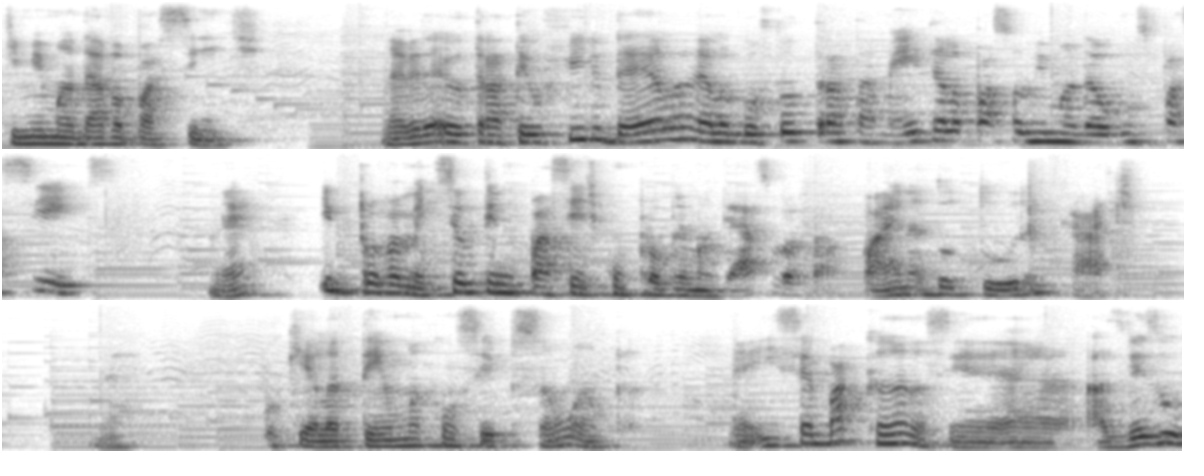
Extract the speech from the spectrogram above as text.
que me mandava paciente. Na verdade, eu tratei o filho dela, ela gostou do tratamento, ela passou a me mandar alguns pacientes, né? E provavelmente, se eu tenho um paciente com problema gastro, falar, vai na doutora Kátia, né? Porque ela tem uma concepção ampla. Né? Isso é bacana, assim. É, às vezes o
